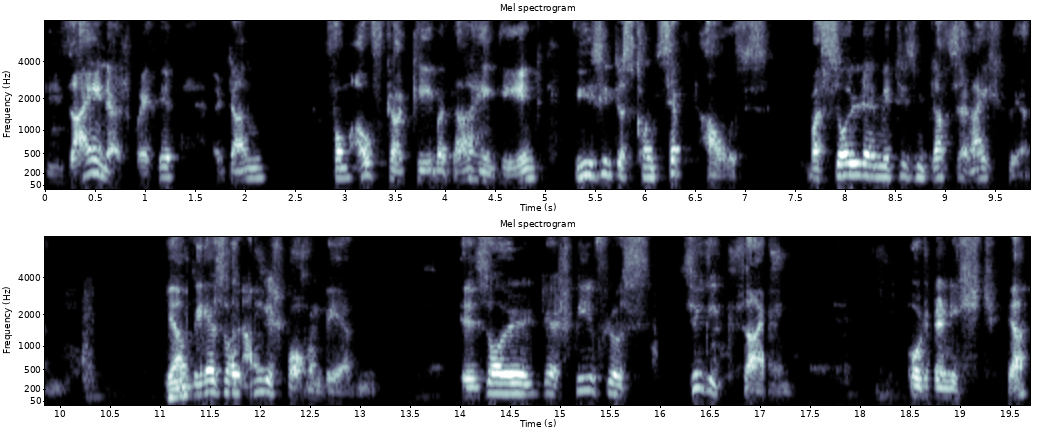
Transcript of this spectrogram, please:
Designer spreche, dann vom Auftraggeber dahingehend, wie sieht das Konzept aus? Was soll denn mit diesem Platz erreicht werden? Ja, wer soll angesprochen werden? Soll der Spielfluss zügig sein oder nicht? Ja?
